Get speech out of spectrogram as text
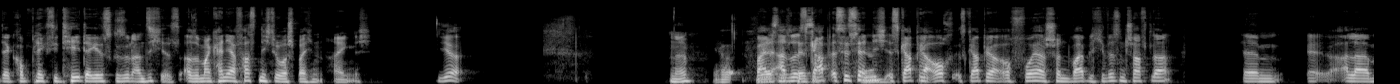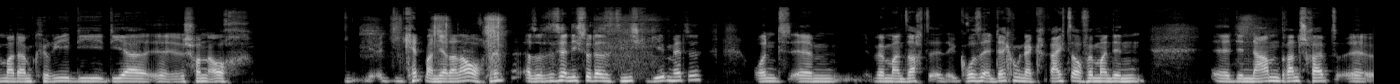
der Komplexität der Diskussion an sich ist. Also man kann ja fast nicht drüber sprechen, eigentlich. Ja. Ne? Ja, Weil, also es besser? gab, es ist ja, Ja. nicht, es gab ja auch, es gab ja auch vorher schon weibliche Wissenschaftler, ähm, äh, la Madame Curie, die, die ja äh, schon auch, die, die kennt man ja dann auch, ne? Also es ist ja nicht so, dass es die nicht gegeben hätte. Und ähm, wenn man sagt, äh, große Entdeckung, dann reicht es auch, wenn man den, äh, den Namen dran schreibt, äh,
